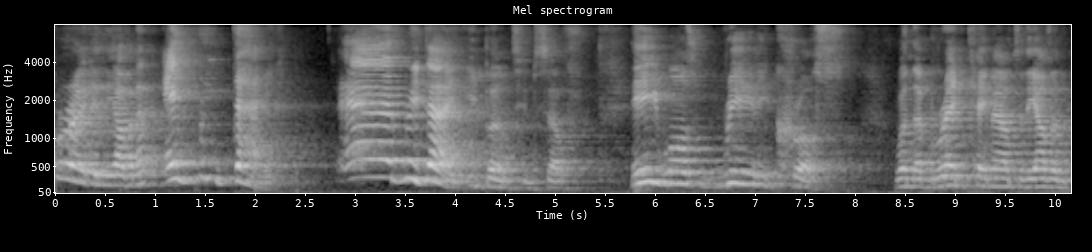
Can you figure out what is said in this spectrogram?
bread in the oven. And every day, every day, he burnt himself. He was really cross when the bread came out of the oven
